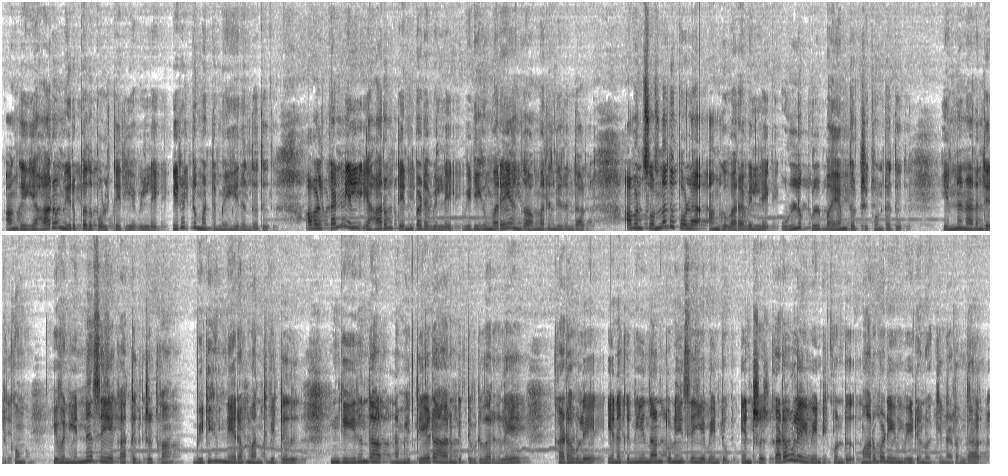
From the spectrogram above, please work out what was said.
அங்கு யாரும் இருப்பது போல் தெரியவில்லை. இருட்டு மட்டுமே இருந்தது. அவள் கண்ணில் யாரும் தென்படவில்லை. விடியும் வரை அங்கு அமர்ந்திருந்தாள். அவன் சொன்னது போல அங்கு வரவில்லை. உள்ளுக்குள் பயம் தொற்றி கொண்டது. என்ன நடந்திருக்கும்? இவன் என்ன செய்ய காத்துக்கிட்டு இருக்கான்? விடியும் நேரம் வந்துவிட்டது. இங்கு இருந்தால் நம்மை தேட ஆரம்பித்து விடுவார்களே. கடவுளே எனக்கு நீதான் துணை செய்ய வேண்டும் என்று கடவுளை வேண்டிக் கொண்டு மறுபடியும் வீடு நோக்கி நடந்தாள்.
